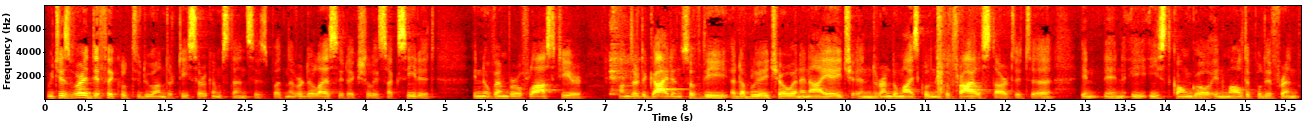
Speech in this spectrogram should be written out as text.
which is very difficult to do under these circumstances. But nevertheless, it actually succeeded in November of last year under the guidance of the WHO and NIH, and randomized clinical trials started. Uh, in, in East Congo in multiple different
